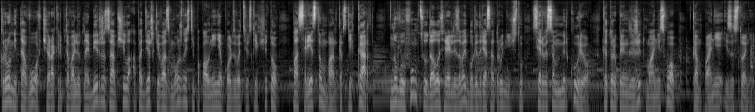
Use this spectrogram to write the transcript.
Кроме того, вчера криптовалютная биржа сообщила о поддержке возможности пополнения пользовательских счетов посредством банковских карт. Новую функцию удалось реализовать благодаря сотрудничеству с сервисом Mercurio, который принадлежит MoneySwap, компания из Эстонии.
